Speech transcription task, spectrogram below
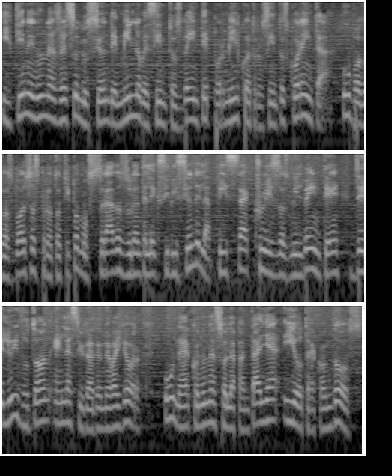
y tienen una resolución de 1920 x 1440. Hubo dos bolsos prototipo mostrados durante la exhibición de la pista Chris 2020 de Louis Vuitton en la ciudad de Nueva York, una con una sola pantalla y otra con dos,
